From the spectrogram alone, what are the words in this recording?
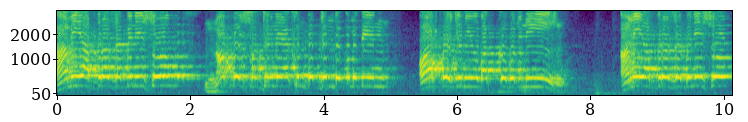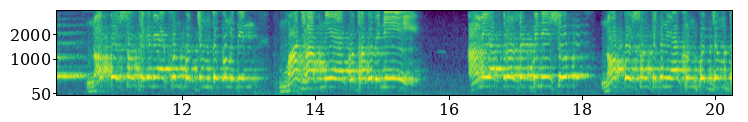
আমি আব্দুর রাজ্জাক বিন নব্বই সাল থেকে এখন পর্যন্ত কোনোদিন অপ্রয়োজনীয় বাক্য বলিনি। আমি বিন ইউসুফ, নব্বই সাল থেকে নিয়ে এখন পর্যন্ত কোনোদিন মাঝাব নিয়ে কথা বলিনি। আমি রাজ্জাক বিন ইউসুফ, নব্বই সাল থেকে নিয়ে এখন পর্যন্ত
